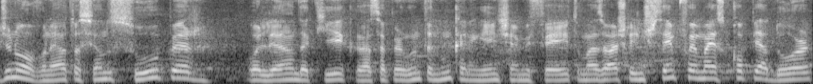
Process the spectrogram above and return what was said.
de novo, né? Eu estou sendo super olhando aqui, essa pergunta nunca ninguém tinha me feito, mas eu acho que a gente sempre foi mais copiador,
